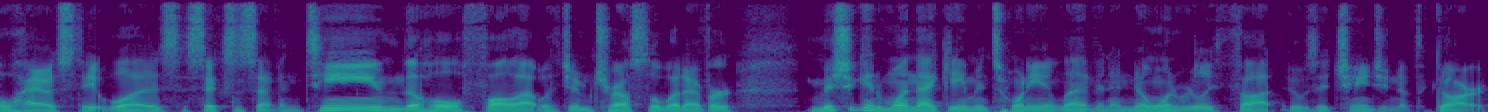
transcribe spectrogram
Ohio State was a six and seven team, the whole fallout with Jim Tressel, whatever. Michigan won that game in 2011, and no one really thought it was a changing of the guard.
